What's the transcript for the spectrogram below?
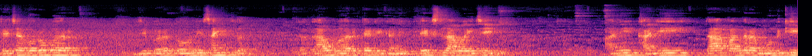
त्याच्याबरोबर जे भरत भाऊंनी सांगितलं गावभर त्या ठिकाणी फ्लेक्स लावायचे आणि खाली दहा पंधरा मुंडकी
